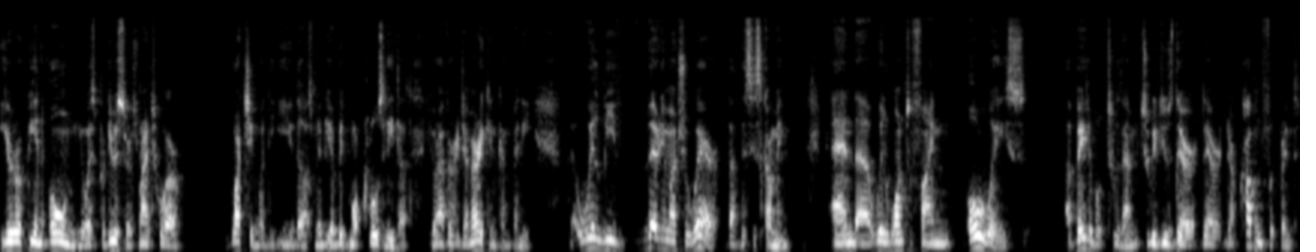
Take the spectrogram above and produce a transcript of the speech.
European owned US producers, right, who are watching what the EU does, maybe a bit more closely than your average American company, will be very much aware that this is coming and uh, will want to find always available to them to reduce their, their, their carbon footprint.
